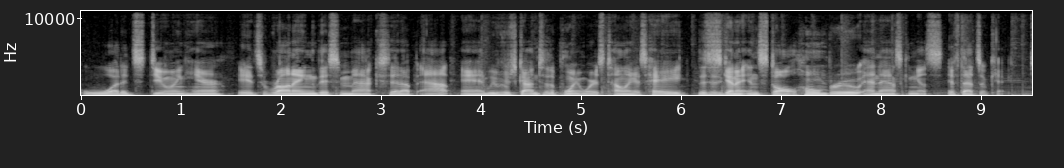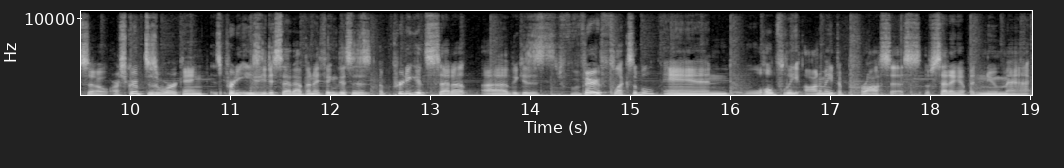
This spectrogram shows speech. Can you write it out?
what it's doing here. It's running this Mac setup app, and we've just gotten to the point where it's telling us, hey, this is going to install Homebrew and asking us if that's okay. So our script is working. It's pretty easy to set up, and I think this is a pretty good setup uh, because it's very flexible and will hopefully automate the process of setting up a new Mac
